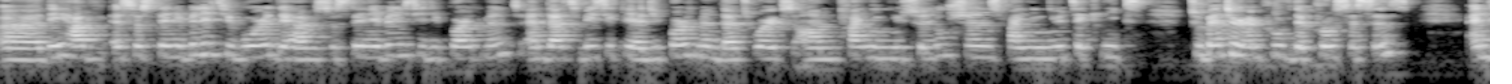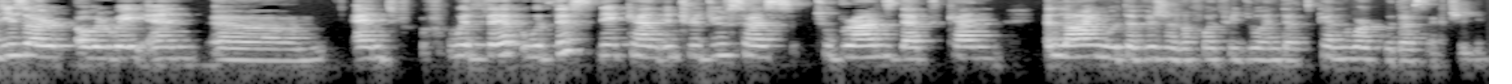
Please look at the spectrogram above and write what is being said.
uh, they have a sustainability board, they have a sustainability department, and that's basically a department that works on finding new solutions, finding new techniques to better improve the processes. And these are our way in. Um, and with, the, with this, they can introduce us to brands that can align with the vision of what we do and that can work with us actually.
